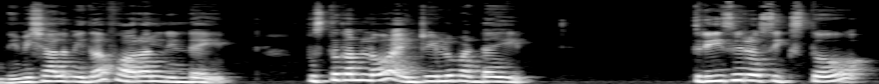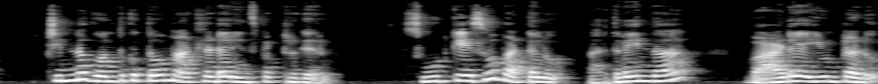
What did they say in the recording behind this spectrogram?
నిమిషాల మీద ఫారాలు నిండాయి. పుస్తకంలో ఎంట్రీలు పడ్డాయి. త్రీ జీరో సిక్స్తో చిన్న గొంతుకుతో మాట్లాడారు ఇన్స్పెక్టర్ గారు. సూట్ కేసు బట్టలు? అర్థమైందా? వాడే అయ్యుంటాడు.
